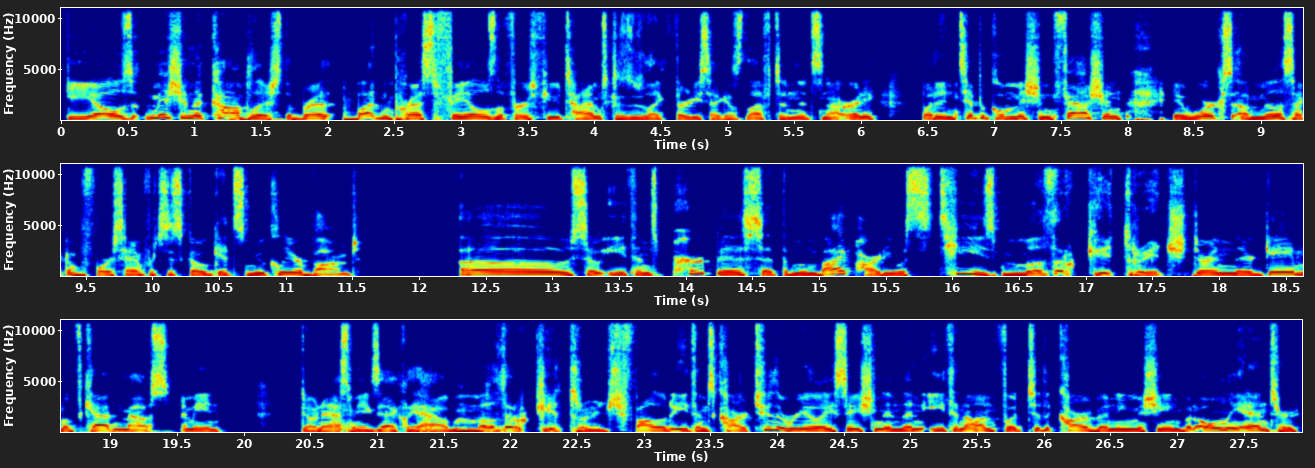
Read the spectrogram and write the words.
he yells, "Mission accomplished!" The bre- button press fails the first few times because there's like 30 seconds left and it's not ready. But in typical mission fashion, it works a millisecond before San Francisco gets nuclear bombed. Oh, so Ethan's purpose at the Mumbai party was to tease Mother Kittridge during their game of cat and mouse. I mean, Don't ask me exactly how Mother Kittridge followed Ethan's car to the relay station and then Ethan on foot to the car vending machine, but only entered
